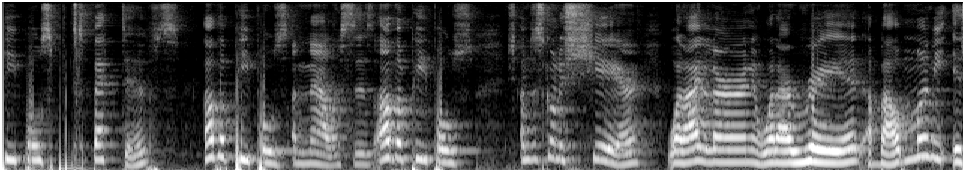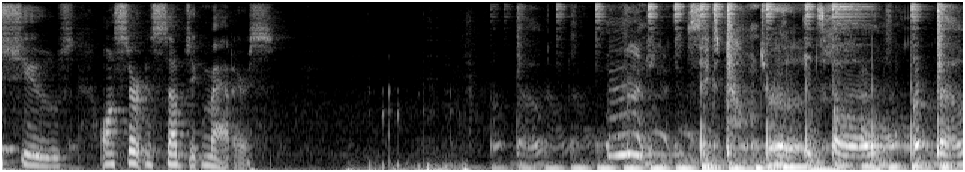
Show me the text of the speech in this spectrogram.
people's perspectives, other people's analysis, other people's I'm just going to share what I learned and what I read about money issues on certain subject matters. money, sex, power, and drugs. It's all about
